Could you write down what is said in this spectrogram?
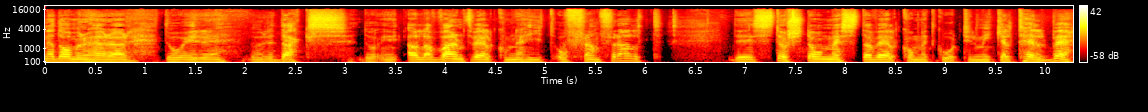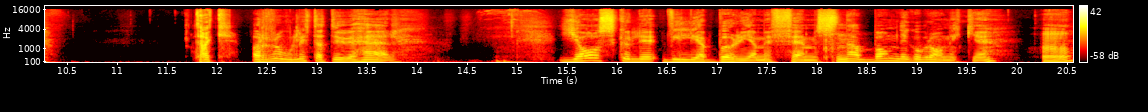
Mina damer och herrar, då är det, då är det dags. Då är alla varmt välkomna hit och framförallt det största och mesta välkommet går till Mikael Telbe. Tack. Vad roligt att du är här. Jag skulle vilja börja med fem snabba om det går bra Micke. Mm.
